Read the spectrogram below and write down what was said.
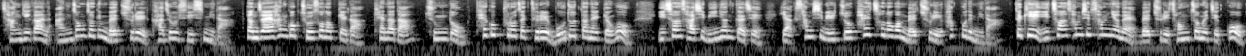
장기간 안정적인 매출을 가져올 수 있습니다. 현재 한국 조선업계가 캐나다, 중동, 태국 프로젝트를 모두 따낼 경우 2042년까지 약 31조 8천억 원 매출이 확보됩니다. 특히 2033년에 매출이 정점을 찍고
